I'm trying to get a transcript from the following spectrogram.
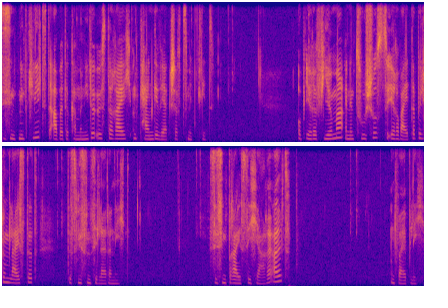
Sie sind Mitglied der Arbeiterkammer Niederösterreich und kein Gewerkschaftsmitglied. Ob Ihre Firma einen Zuschuss zu Ihrer Weiterbildung leistet, das wissen Sie leider nicht. Sie sind 30 Jahre alt und weiblich.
